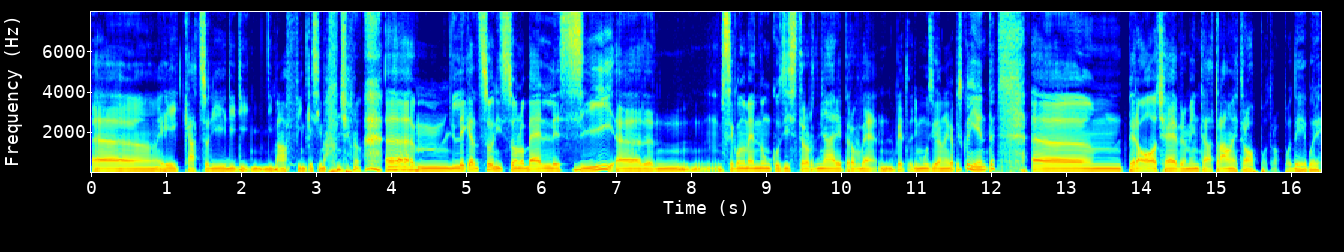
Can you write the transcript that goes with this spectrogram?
ehm, e il cazzo di, di, di, di, muffin che si mangiano. Ehm, le canzoni sono belle sì, ehm, secondo me non così straordinarie, però vabbè ripeto, di musica non ne capisco niente, però c'è veramente la trama è troppo, troppo debole.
